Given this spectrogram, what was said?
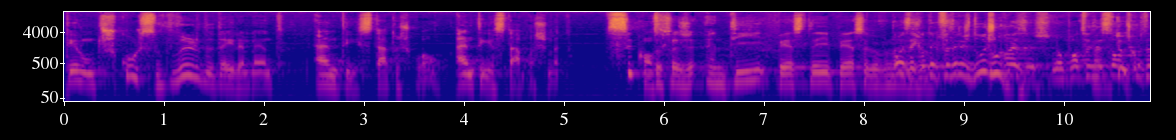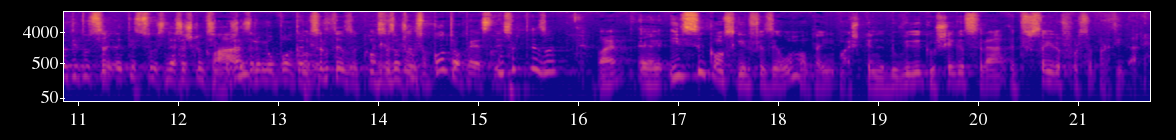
ter um discurso verdadeiramente anti-status quo, anti-establishment, se conseguir. Ou seja, anti-PSD e PS a governar. Pois é, que ele tem que fazer as duas Tudo. coisas. Não pode fazer só um discurso anti-socialista. Nestas circunstâncias, claro. era o meu ponto. É com certeza. Com certeza. fazer um discurso contra o PSD. Com certeza. É? Eh, e se conseguir fazê-lo, não tenho mais pequena dúvida que o Chega será a terceira força partidária.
